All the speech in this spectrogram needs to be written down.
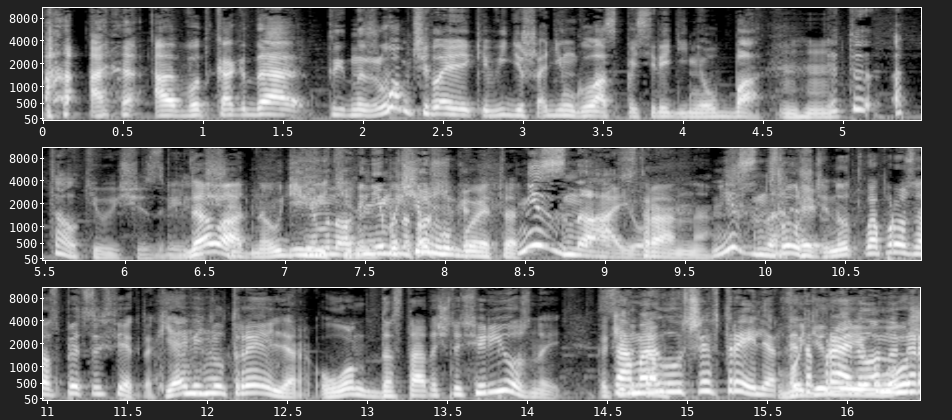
А, а- а вот когда ты на живом человеке видишь один глаз посередине лба, это отталкивающее зрелище. Да ладно, удивительно. Почему бы это? Не знаю. Странно. Не знаю. Слушайте, ну вот к вопросу о спецэффектах. Я видел трейлер, он достаточно серьезный. Самое лучшее в трейлер. Это правило номер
